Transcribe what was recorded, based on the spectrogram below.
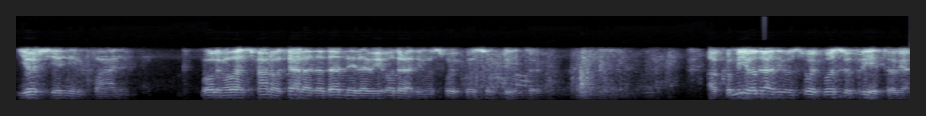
Još jednim klanjem. Molim Allah subhanahu wa da dadne da mi odradimo svoj posao prije toga. Ako mi odradimo svoj posao prije toga,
